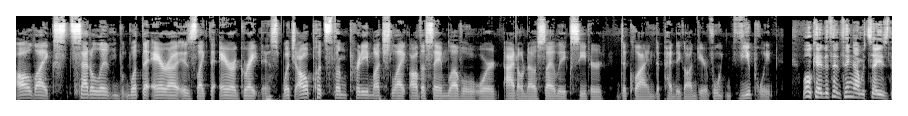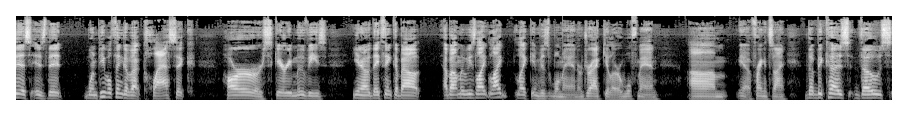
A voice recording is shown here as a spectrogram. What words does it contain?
all like settle in what the era is like the era greatness, which all puts them pretty much like on the same level, or I don't know, slightly exceed or decline depending on your vo- viewpoint. Well, okay, the th- thing I would say is this: is that when people think about classic horror or scary movies, you know, they think about about movies like like like Invisible Man or Dracula or Wolfman, um, you know, Frankenstein. The, because those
